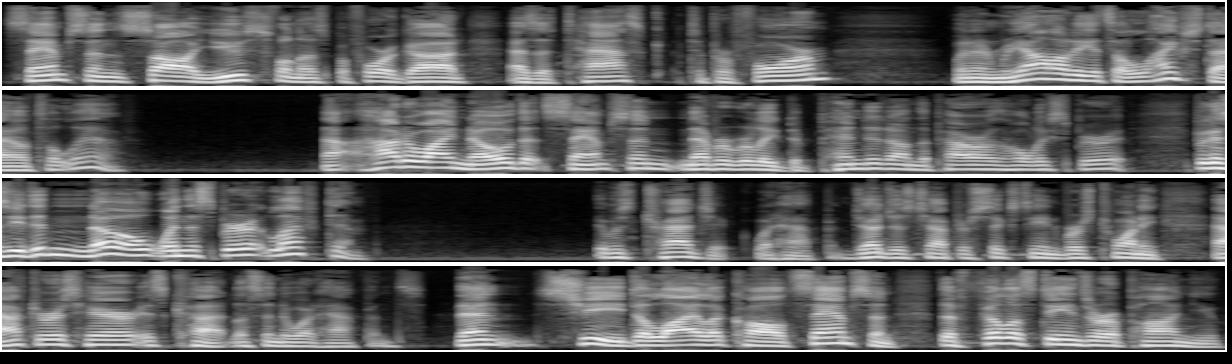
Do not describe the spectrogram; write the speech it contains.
Samson saw usefulness before God as a task to perform, when in reality it's a lifestyle to live. Now, how do I know that Samson never really depended on the power of the Holy Spirit? Because he didn't know when the Spirit left him. It was tragic what happened. Judges chapter 16, verse 20. After his hair is cut, listen to what happens. Then she, Delilah, called, Samson, the Philistines are upon you.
